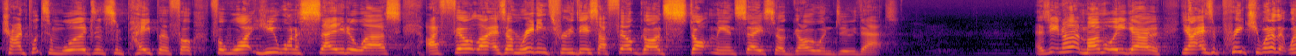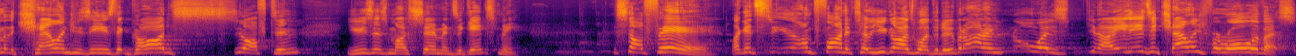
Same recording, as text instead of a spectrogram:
try and put some words and some paper for, for what you want to say to us, I felt like as I'm reading through this, I felt God stop me and say, So go and do that. As you know, that moment where you go, you know, as a preacher, one of the, one of the challenges is that God often uses my sermons against me. It's not fair. Like, it's, I'm fine to tell you guys what to do, but I don't always, you know, it's a challenge for all of us.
